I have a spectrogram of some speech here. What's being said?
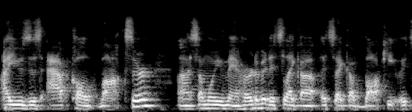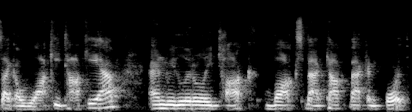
I use this app called Voxer. Uh, some of you may have heard of it. It's like a it's like a walkie it's like a walkie-talkie app, and we literally talk Vox back, talk back and forth.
